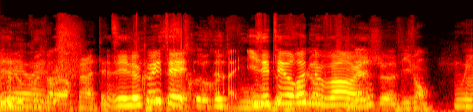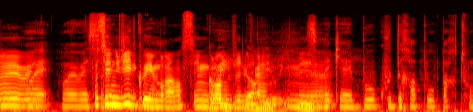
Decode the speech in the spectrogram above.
les locaux ouais. devaient avoir plein la tête. Les locaux Ils devaient étaient- heureux de vous- ils étaient de heureux de nous voir, ouais. village, vivant. Oui, Ouais, ouais, ouais. ouais, ouais, c'est une ville, avait- Coimbra. hein, C'est une grande Oui, ville C'est euh, vrai qu'il y avait beaucoup de drapeaux partout,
